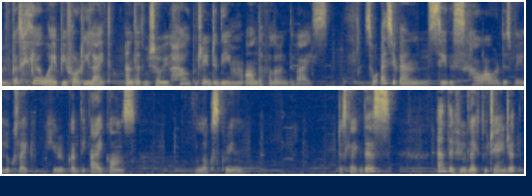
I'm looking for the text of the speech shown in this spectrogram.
we've got Huawei P40 Lite and let me show you how to change the theme on the following device. So as you can see this is how our display looks like. Here we've got the icons, lock screen, just like this. And if you'd like to change it,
